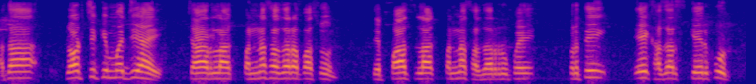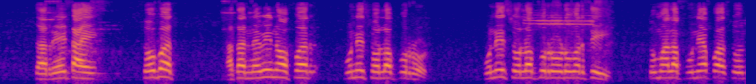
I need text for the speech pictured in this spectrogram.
आता प्लॉटची किंमत जी आहे चार लाख पन्नास हजारापासून ते पाच लाख पन्नास हजार रुपये प्रति एक हजार स्क्वेअर फूट चा रेट आहे. सोबत आता नवीन offer Pune Solapur road Pune Solapur road वरती तुम्हाला पुण्यापासून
